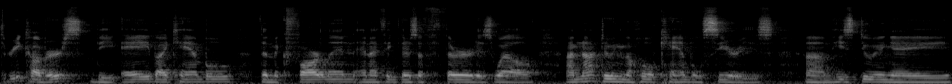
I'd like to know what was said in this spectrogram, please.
three covers the A by Campbell, the McFarlane, and I think there's a third as well. I'm not doing the whole Campbell series. Um, he's doing a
